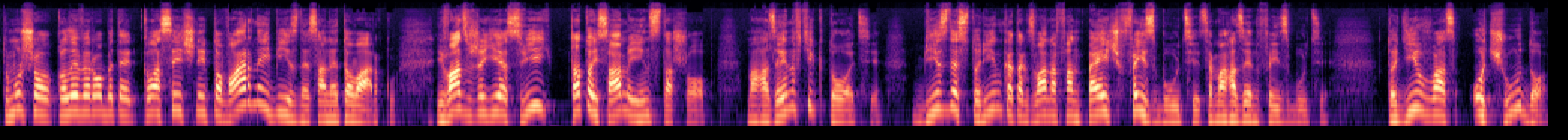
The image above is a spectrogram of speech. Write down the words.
Тому що, коли ви робите класичний товарний бізнес, а не товарку, і у вас вже є свій та той самий інсташоп, магазин в Тіктоці, бізнес-сторінка, так звана фанпейдж в Фейсбуці, це магазин в Фейсбуці. Тоді у вас, о чудо,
